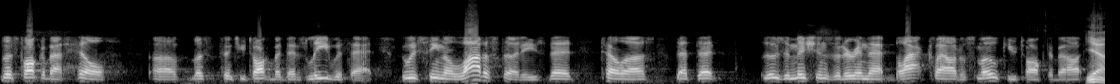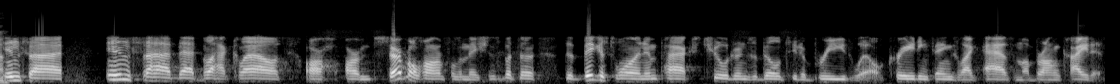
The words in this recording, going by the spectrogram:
let's talk about health uh, let's, since you talk about that, let's lead with that. We've seen a lot of studies that tell us that, that those emissions that are in that black cloud of smoke you talked about, yeah. inside inside that black cloud are are several harmful emissions, but the the biggest one impacts children's ability to breathe well, creating things like asthma, bronchitis,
